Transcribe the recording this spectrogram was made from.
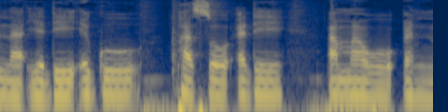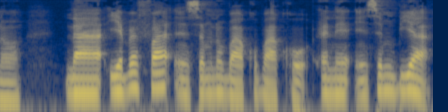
na yɛde egu pa so ɛde ama wo no na yɛbɛfa nsɛm no baako baako ɛne nsɛm bi a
